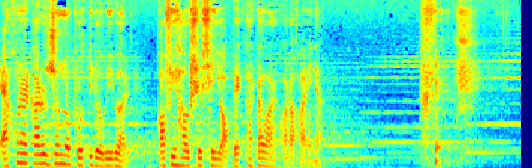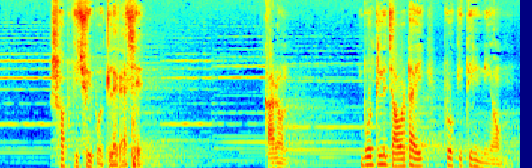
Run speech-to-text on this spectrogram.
এখন আর কারোর জন্য প্রতি রবিবার কফি হাউসে সেই অপেক্ষাটাও আর করা হয় না। সব কিছুই বদলে গেছে। কারণ বদলে যাওয়াটাই প্রকৃতির নিয়ম।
